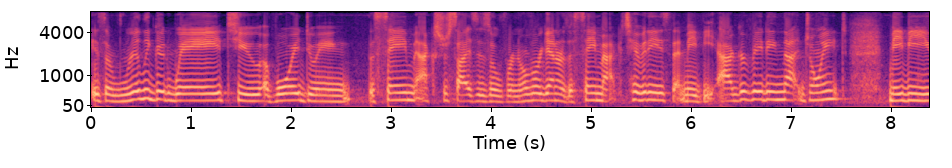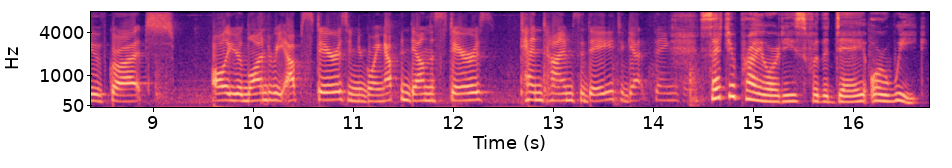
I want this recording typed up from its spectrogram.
is a really good way to avoid doing the same exercises over and over again or the same activities that may be aggravating that joint. Maybe you've got all your laundry upstairs and you're going up and down the stairs 10 times a day to get things. Set your priorities for the day or week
